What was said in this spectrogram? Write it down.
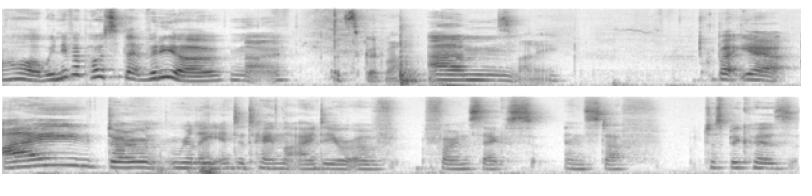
Oh, we never posted that video. No. It's a good one. Um, It's funny. But yeah, I don't really entertain the idea of phone sex and stuff just because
